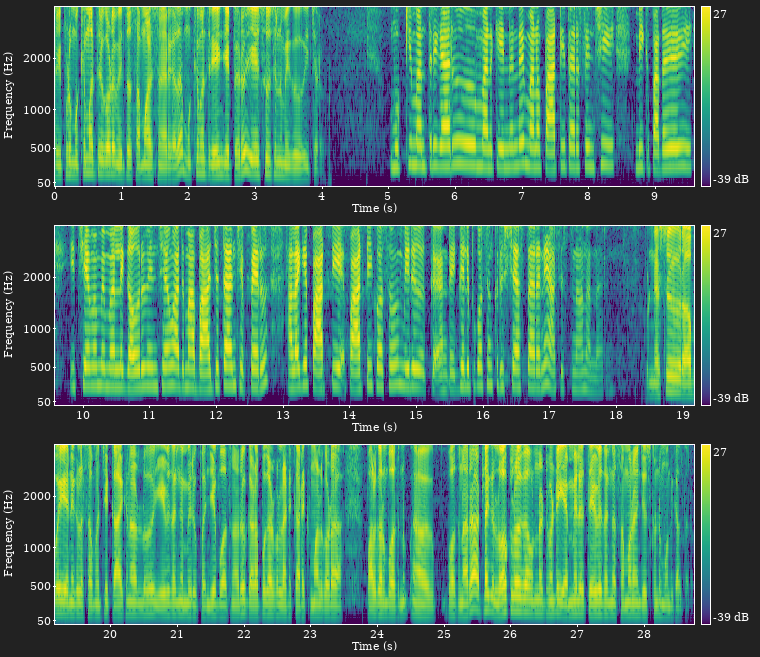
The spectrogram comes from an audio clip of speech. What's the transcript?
ఇప్పుడు ముఖ్యమంత్రి కూడా మీతో సమావేశం అయ్యారు కదా ముఖ్యమంత్రి ఏం చెప్పారు ఏ సూచనలు మీకు ఇచ్చారు? ముఖ్యమంత్రి గారు మనకి ఏంటంటే మన పార్టీ తరఫు నుంచి మీకు పదవి ఇచ్చాము మిమ్మల్ని గౌరవించాము అది మా బాధ్యత అని చెప్పారు. అలాగే పార్టీ పార్టీ కోసం మీరు అంటే గెలుపు కోసం కృషి చేస్తారని ఆశిస్తున్నాను అన్నారు. ఇప్పుడు నెక్స్ట్ రాబోయే ఎన్నికల సంబంధించి కాకినాడలో ఏ విధంగా మీరు పనిచేయబోతున్నారు? గడప గడప లాంటి కార్యక్రమాలు కూడా పాల్గొనబోతున్న పోతున్నారు. అట్లాగే లోకల్గా ఉన్నటువంటి ఎమ్మెల్యేతో ఏ విధంగా సమన్వయం చేసుకుంటూ ముందుకెళ్తారు?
